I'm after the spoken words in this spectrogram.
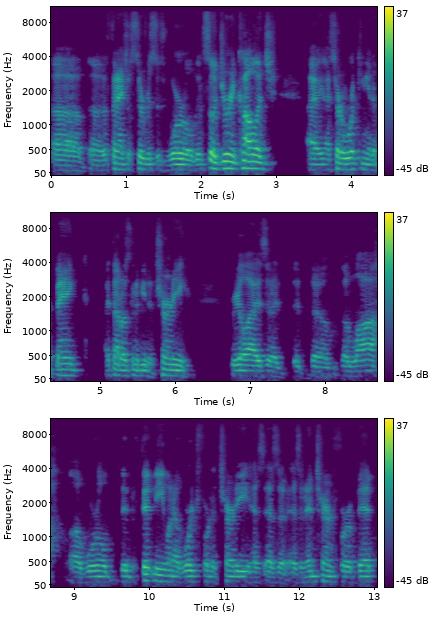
uh, uh, the financial services world and so during college I, I started working in a bank I thought I was going to be an attorney realized that, I, that the, the law uh, world didn't fit me when I worked for an attorney as, as, a, as an intern for a bit.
